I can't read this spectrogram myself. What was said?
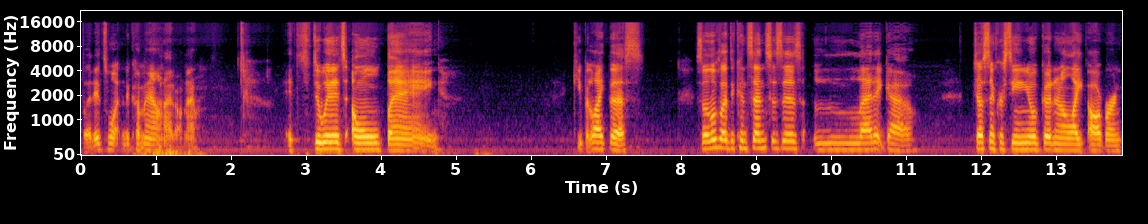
but it's wanting to come out. I don't know. It's doing its own thing. Keep it like this. So it looks like the consensus is let it go. Justin Christine, good in a light auburn.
